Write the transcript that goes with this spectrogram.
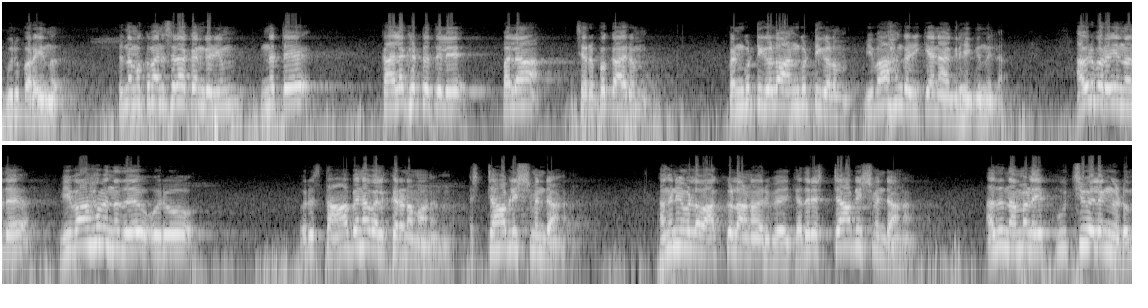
ഗുരു പറയുന്നത്. ഇത് നമുക്ക് മനസ്സിലാക്കാൻ കഴിയും. ഇന്നത്തെ കാലഘട്ടത്തിൽ പല ചെറുപ്പക്കാരും പെൺകുട്ടികളും ആൺകുട്ടികളും വിവാഹം കഴിക്കാൻ ആഗ്രഹിക്കുന്നില്ല. അവർ പറയുന്നത് വിവാഹം എന്നത് ഒരു ഒരു സ്ഥാപനവൽക്കരണമാണെന്ന് എസ്റ്റാബ്ലിഷ്മെന്റ് ആണ് അങ്ങനെയുള്ള വാക്കുകളാണ് അവർ ഉപയോഗിക്കുക. അതൊരു എസ്റ്റാബ്ലിഷ്മെന്റ് ആണ് അത് നമ്മളെ പൂച്ചുവലങ്ങിടും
